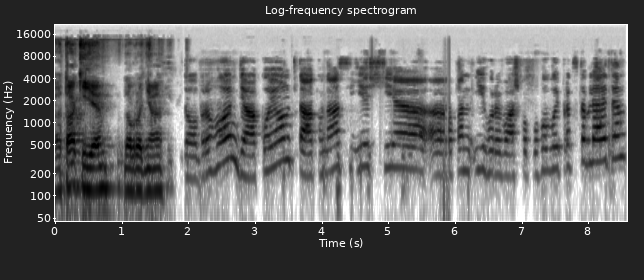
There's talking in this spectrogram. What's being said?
Е, Так, є. Доброго дня. Доброго, дякую. Так, у нас є ще е, пан Ігор Івашко. Кого ви представляєте?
